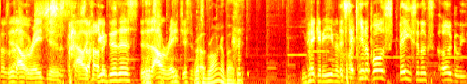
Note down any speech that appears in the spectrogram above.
This is Alex. outrageous, That's Alex. If you do this, this is outrageous, bro. What's wrong about it? Make it even. It's for fuck's taking sake. up all the space and it looks ugly.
